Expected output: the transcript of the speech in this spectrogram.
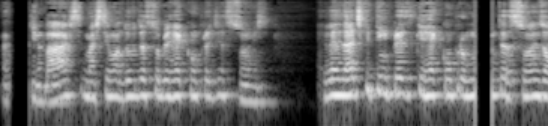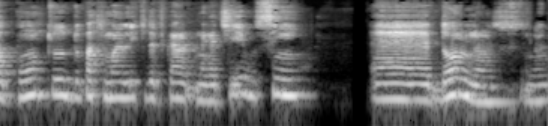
aqui embaixo, mas tem uma dúvida sobre recompra de ações. É verdade que tem empresas que recompram muitas ações ao ponto do patrimônio líquido ficar negativo? Sim. É, Dominos, né?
